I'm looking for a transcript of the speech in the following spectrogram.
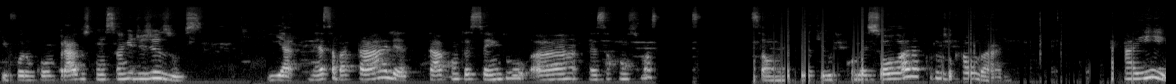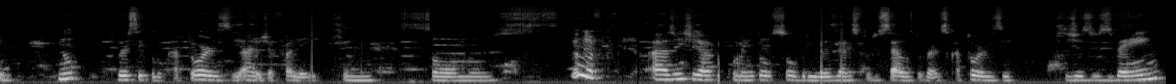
que foram comprados com o sangue de Jesus. E a, nessa batalha está acontecendo a, essa consumação, né? Aquilo que começou lá na cruz do Calvário. Aí, no versículo 14, ah, eu já falei que somos. Eu já, a gente já comentou sobre o exército dos céus, do verso 14, que Jesus vem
